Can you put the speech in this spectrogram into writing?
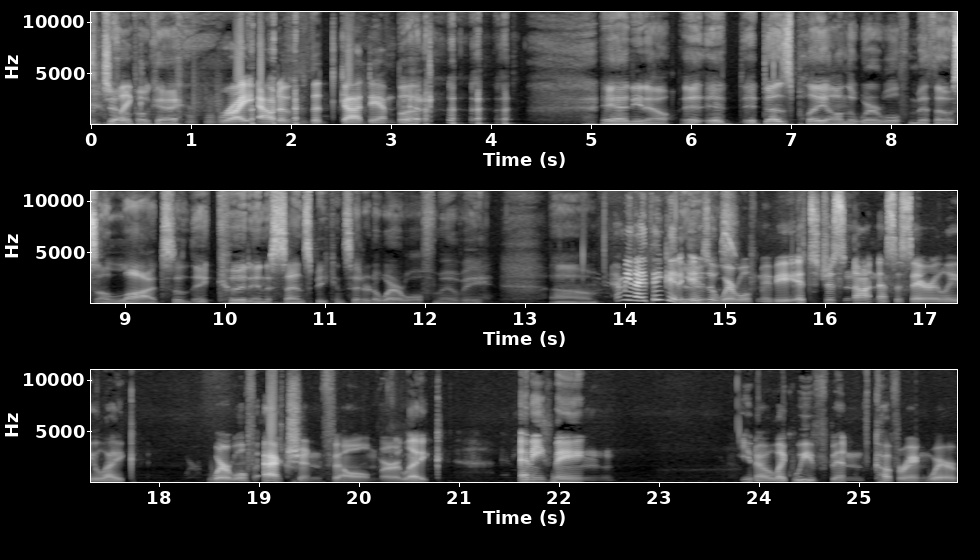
a jump like- okay. right out of the goddamn book. and you know it, it it does play on the werewolf mythos a lot so it could in a sense be considered a werewolf movie. Um I mean, I think It it is, a werewolf movie. It's just not necessarily like werewolf action film or like anything you know, like we've been covering where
